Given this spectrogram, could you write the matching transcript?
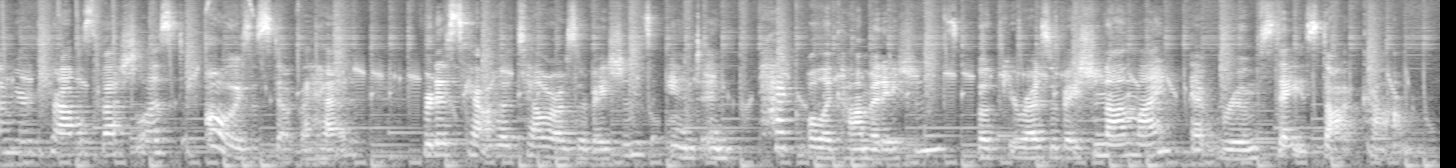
I'm your travel specialist, always a step ahead. For discount hotel reservations and impeccable accommodations, book your reservation online at roomstays.com.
